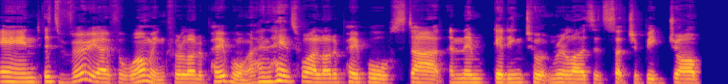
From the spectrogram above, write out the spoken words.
and it's very overwhelming for a lot of people. And hence why a lot of people start and then get into it and realize it's such a big job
